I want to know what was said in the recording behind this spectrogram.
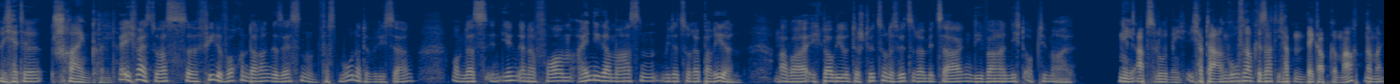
Und ich hätte schreien können. Ja, ich weiß, du hast äh, viele Wochen daran gesessen und fast Monate, würde ich sagen, um das in irgendeiner Form einigermaßen wieder zu reparieren. Mhm. Aber ich glaube, die Unterstützung, das willst du damit sagen, die war nicht optimal. Nee, absolut nicht. Ich habe da angerufen und habe gesagt, ich habe ein Backup gemacht. Und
